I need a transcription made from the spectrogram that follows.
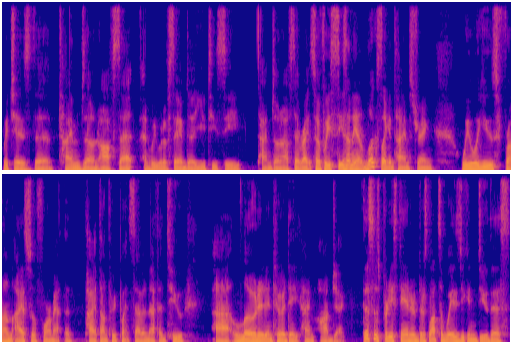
which is the time zone offset, and we would have saved a UTC time zone offset, right? So if we see something that looks like a time string, we will use from ISO format, the Python 3.7 method to uh, load it into a datetime object. This is pretty standard. There's lots of ways you can do this.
